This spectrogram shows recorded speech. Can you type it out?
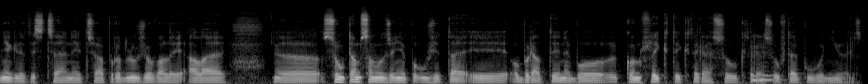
někde ty scény třeba prodlužovaly, ale e, jsou tam samozřejmě použité i obraty nebo konflikty, které jsou, které mm. jsou v té původní verzi.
